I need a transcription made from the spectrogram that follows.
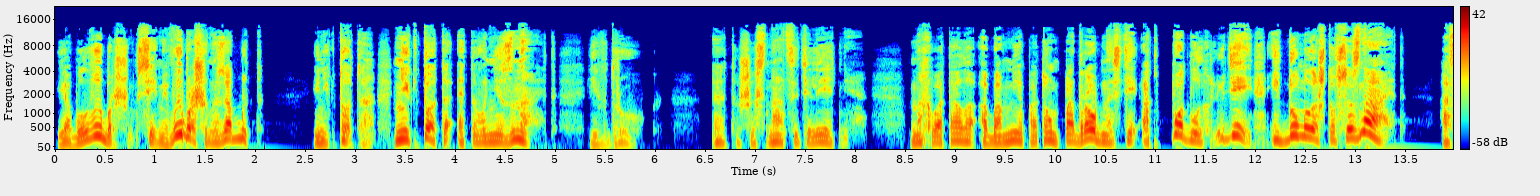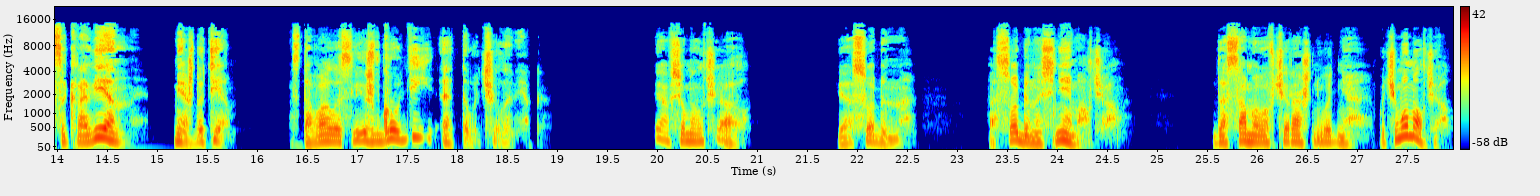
Я был выброшен, всеми выброшен и забыт. И никто-то, никто-то этого не знает. И вдруг эта шестнадцатилетняя нахватала обо мне потом подробностей от подлых людей и думала, что все знает. А сокровенное, между тем, оставалось лишь в груди этого человека. Я все молчал и особенно, особенно с ней молчал. До самого вчерашнего дня. Почему молчал?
